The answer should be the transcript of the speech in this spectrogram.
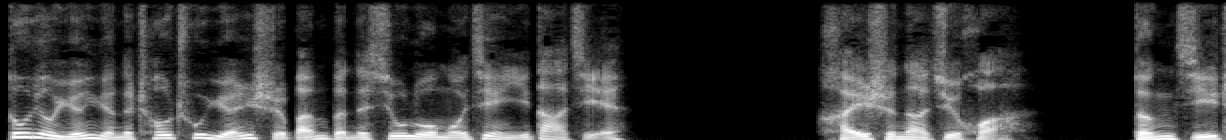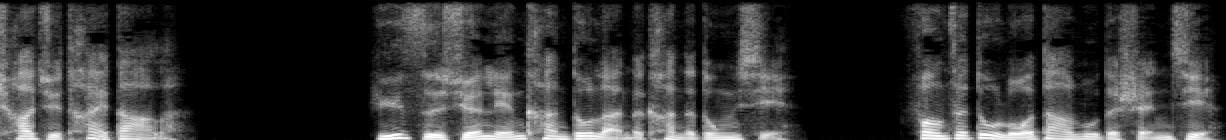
都要远远的超出原始版本的修罗魔剑一大截。还是那句话，等级差距太大了，于子璇连看都懒得看的东西。放在斗罗大陆的神界，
